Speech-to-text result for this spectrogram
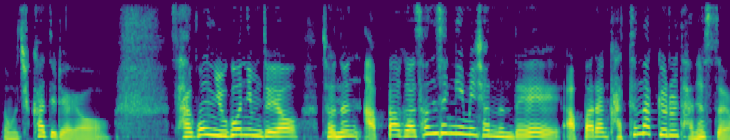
너무 축하드려요. 4065님도요, 저는 아빠가 선생님이셨는데, 아빠랑 같은 학교를 다녔어요.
